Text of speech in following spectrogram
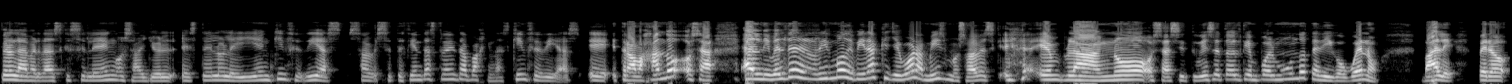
Pero la verdad es que se leen, o sea, yo este lo leí en 15 días, ¿sabes? 730 páginas, 15 días. Eh, trabajando, o sea, al nivel del ritmo de vida que llevo ahora mismo, ¿sabes? Que, en plan, no, o sea, si tuviese todo el tiempo del mundo, te digo, bueno, vale, pero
